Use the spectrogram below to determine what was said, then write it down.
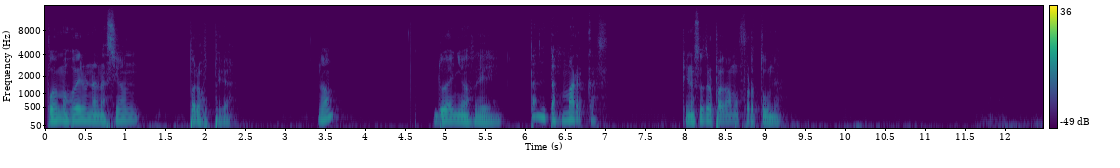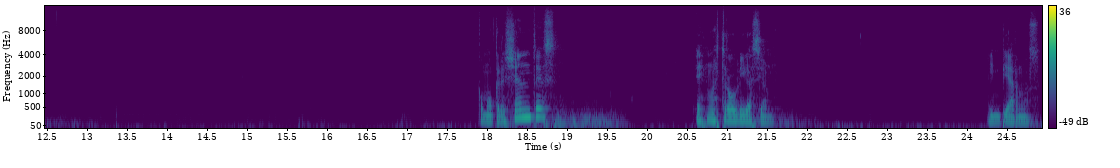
podemos ver una nación próspera, ¿no? Dueños de tantas marcas que nosotros pagamos fortuna. Como creyentes, es nuestra obligación limpiarnos,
